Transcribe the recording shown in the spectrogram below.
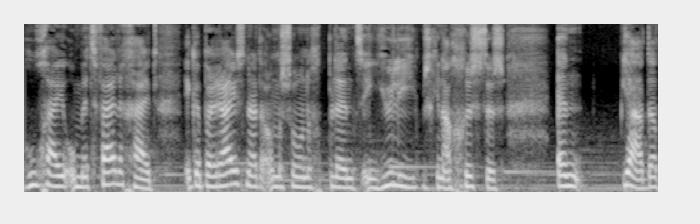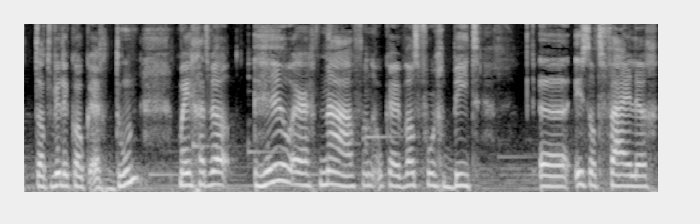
hoe ga je om met veiligheid? Ik heb een reis naar de Amazone gepland in juli, misschien augustus. En ja, dat, dat wil ik ook echt doen. Maar je gaat wel heel erg na van, oké, wat voor gebied uh, is dat veilig?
